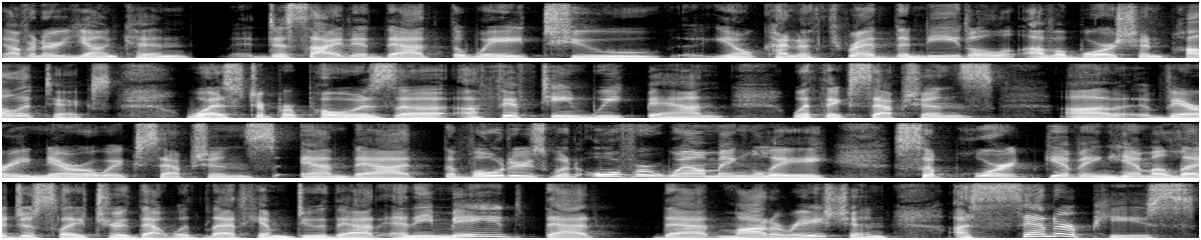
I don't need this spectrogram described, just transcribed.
Governor Youngkin decided that the way to, you know, kind of thread the needle of abortion politics was to propose a, a 15 week ban with exceptions, uh, very narrow exceptions, and that the voters would overwhelmingly support giving him a legislature that would let him do that. And he made that that moderation a centerpiece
